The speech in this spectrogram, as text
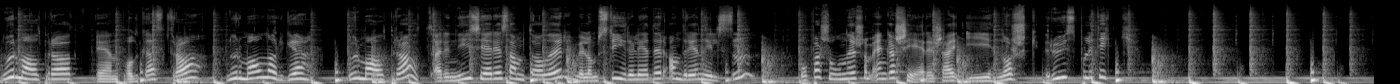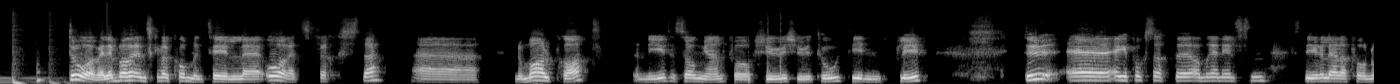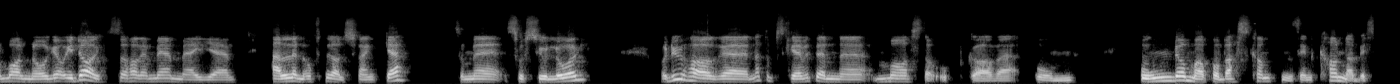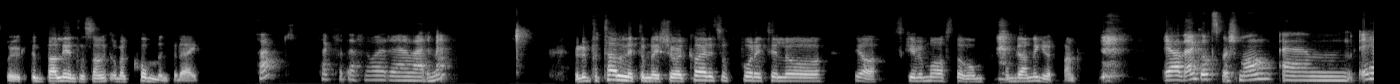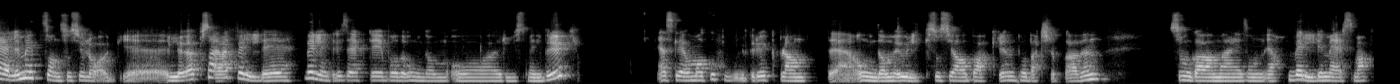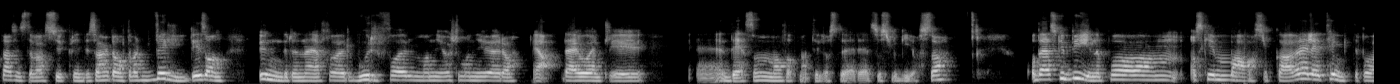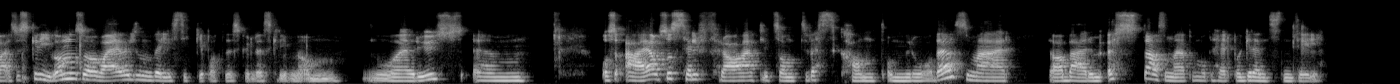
Normalprat, en podkast fra Normal Norge. Normalprat er en ny serie samtaler mellom styreleder André Nilsen og personer som engasjerer seg i norsk ruspolitikk. Da vil jeg bare ønske velkommen til eh, årets første eh, Normalprat. Den nye sesongen for 2022. Tiden flyr. Du, eh, jeg er fortsatt eh, André Nilsen, styreleder for Normal Norge. Og i dag så har jeg med meg eh, Ellen Oftedal Svenke, som er sosiolog. Og du har eh, nettopp skrevet en eh, masteroppgave om ungdommer på vestkanten sin cannabisbruk. Det er veldig interessant, og velkommen til deg. Takk. Takk for at jeg får være med. Vil du fortelle litt om deg sjøl? Hva er det som får deg til å ja, skrive master om, om denne gruppen? Ja, det er et godt spørsmål. Um, I hele mitt sånn sosiologløp så har jeg vært veldig, veldig interessert i både ungdom og rusmiddelbruk. Jeg skrev om alkoholbruk blant uh, ungdom med ulik sosial bakgrunn på bacheloroppgaven. Som ga meg sånn, ja, veldig mersmak. Jeg syns det var superinteressant. Det har alltid vært veldig sånn, undrende for hvorfor man gjør som man gjør. Og, ja, det er jo egentlig uh, det som har fått meg til å studere sosiologi også. Og da jeg skulle begynne på um, å skrive masteroppgave, eller tenkte på hva jeg skulle skrive om, så var jeg liksom veldig sikker på at jeg skulle skrive om noe rus. Um, og så er jeg også selv fra et litt sånt vestkantområde, som er da Bærum øst, da, som er på en måte helt på grensen til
